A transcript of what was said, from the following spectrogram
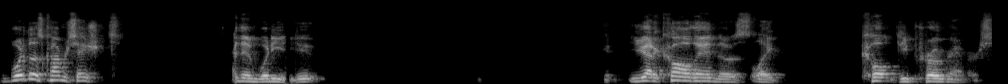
What are those conversations? And then what do you do? You got to call in those like cult deprogrammers.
